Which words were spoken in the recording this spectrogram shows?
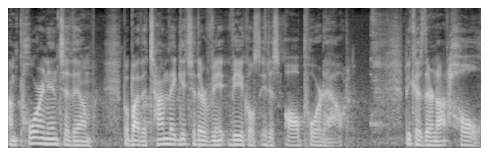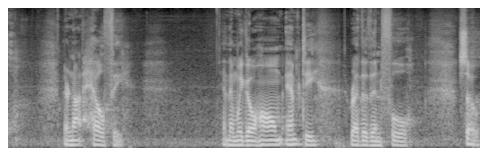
I'm pouring into them, but by the time they get to their ve- vehicles, it is all poured out because they're not whole, they're not healthy. And then we go home empty rather than full. So,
